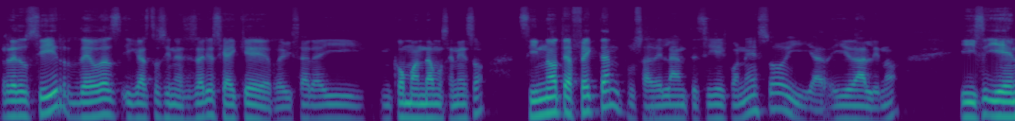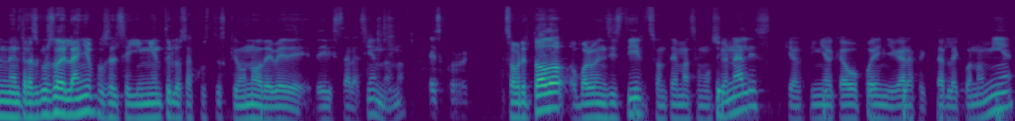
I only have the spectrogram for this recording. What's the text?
reducir deudas y gastos innecesarios y hay que revisar ahí en cómo andamos en eso. Si no te afectan, pues adelante, sigue con eso y, dale, ¿no? Y, en el transcurso del año, pues el seguimiento y los ajustes que uno debe de, estar haciendo, ¿no? Es correcto. Sobre todo, vuelvo a insistir, son temas emocionales que al fin y al cabo pueden llegar a afectar la economía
